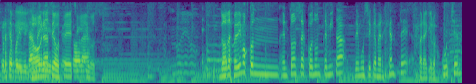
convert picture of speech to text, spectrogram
Gracias por Sí. invitarnos. No, y- gracias a ustedes, toda la- chiquillos. Nos despedimos con entonces con un temita de música emergente para que lo escuchen.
